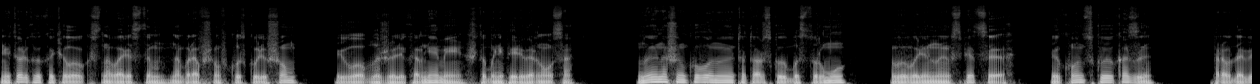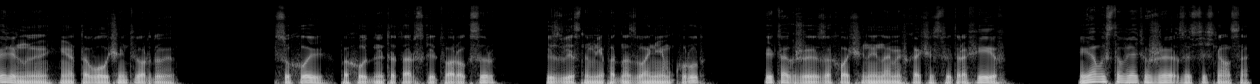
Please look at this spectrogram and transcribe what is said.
не только котелок с наваристым, набравшим вкус кулешом, его обложили камнями, чтобы не перевернулся, но и нашинкованную татарскую бастурму, вываленную в специях, и конскую козы, правда вяленую и оттого очень твердую. Сухой, походный татарский творог-сыр, известный мне под названием курут, и также захваченный нами в качестве трофеев, я выставлять уже застеснялся.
